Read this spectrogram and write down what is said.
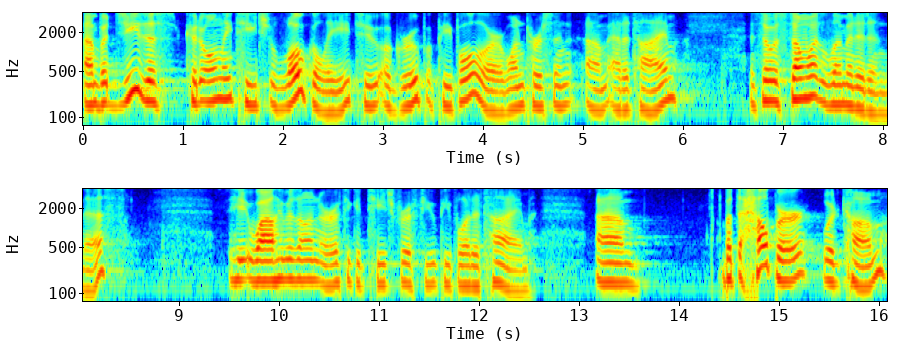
Um, but Jesus could only teach locally to a group of people or one person um, at a time. And so it was somewhat limited in this. He, while he was on earth, he could teach for a few people at a time. Um, but the helper would come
